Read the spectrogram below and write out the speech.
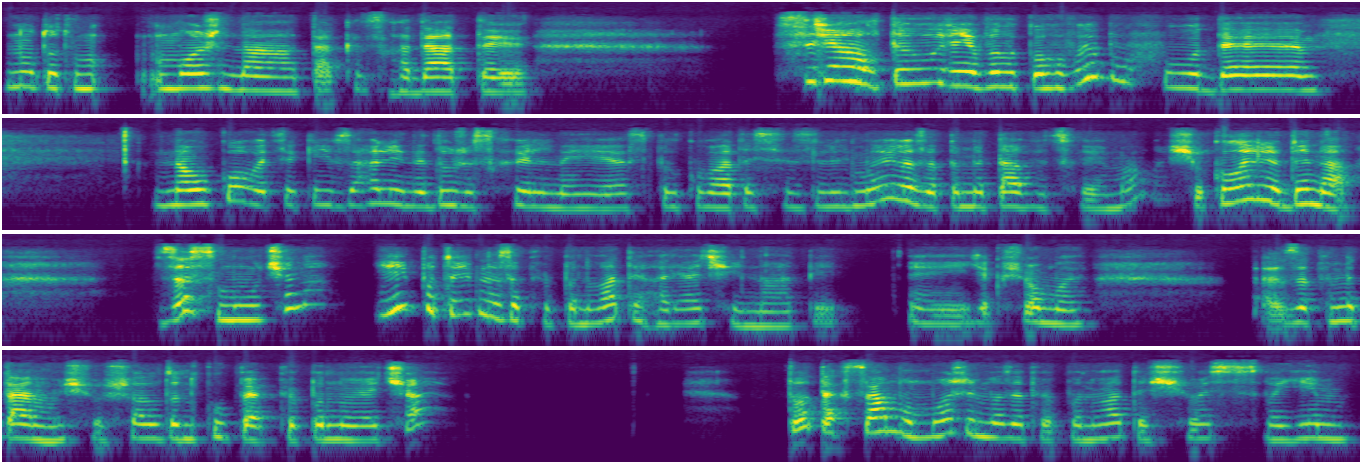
Ну, тут можна так згадати серіал Теорія Великого Вибуху, де науковець, який взагалі не дуже схильний спілкуватися з людьми, запам'ятав від своєї мами, що коли людина засмучена, їй потрібно запропонувати гарячий напій. І якщо ми е, запам'ятаємо, що Шелдон Купер пропонує чай, то так само можемо запропонувати щось своїм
